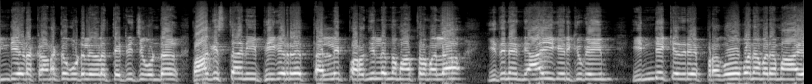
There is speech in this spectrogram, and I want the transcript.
ഇന്ത്യയുടെ കണക്കുകൂട്ടലുകളെ തെറ്റിച്ചുകൊണ്ട് പാകിസ്ഥാൻ ഈ ഭീകരരെ തള്ളിപ്പറഞ്ഞില്ലെന്ന് മാത്രമല്ല ഇതിനെ ന്യായീകരിക്കുകയും ഇന്ത്യക്കെതിരെ പ്രകോപനപരമായ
